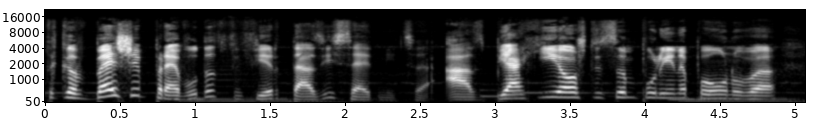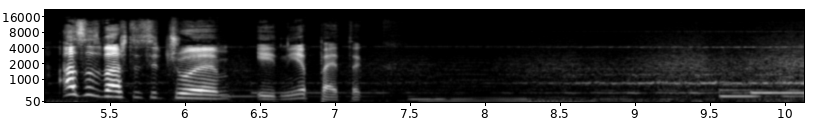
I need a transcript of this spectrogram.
Такъв беше преводът в ефир тази седмица. Аз бях и още съм Полина Пълнова, а с вас ще се чуем идния петък. thank you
